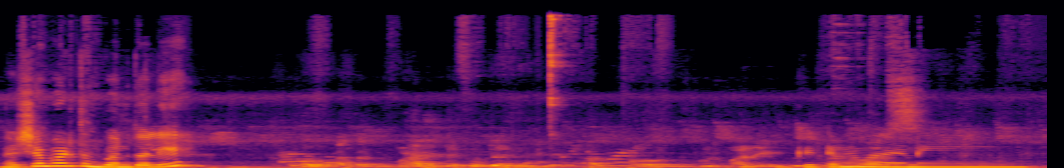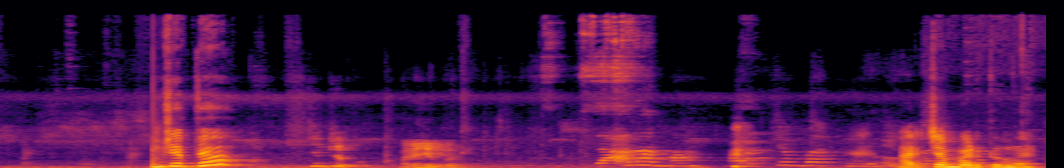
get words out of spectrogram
వర్షం పడుతుంది బాను తల్లి. గుడ్ మార్నింగ్ ఏం చెప్పావు? చెప్పు అర్చం పడుతుందంట.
